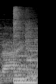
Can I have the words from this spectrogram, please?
But I.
